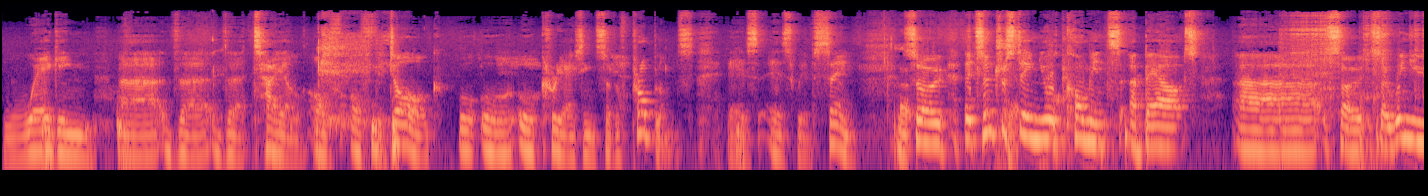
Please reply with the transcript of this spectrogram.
wagging uh, the the tail of, of the dog or, or, or, creating sort of problems as as we've seen. Uh, so it's interesting your comments about uh, so, so when you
